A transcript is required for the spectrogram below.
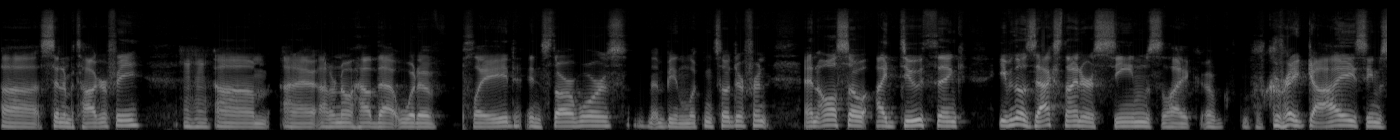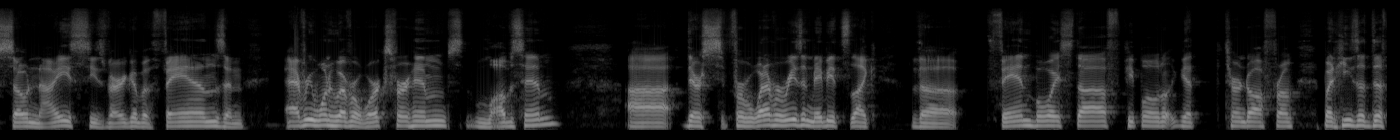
uh, cinematography. Mm-hmm. Um, I, I don't know how that would have played in Star Wars and being looking so different. And also, I do think even though Zack Snyder seems like a great guy, he seems so nice. He's very good with fans, and everyone who ever works for him loves him. Uh, there's for whatever reason, maybe it's like the fanboy stuff people get turned off from, but he's a de-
